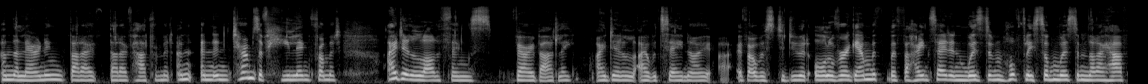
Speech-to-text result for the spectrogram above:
and the learning that I've that I've had from it. And, and in terms of healing from it, I did a lot of things very badly. I did. I would say now, uh, if I was to do it all over again with with the hindsight and wisdom, hopefully some wisdom that I have,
